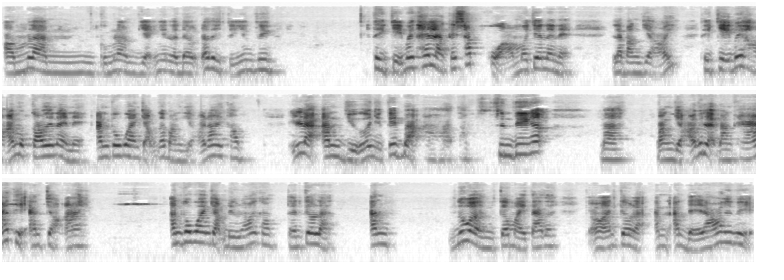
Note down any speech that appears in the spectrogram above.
ổng làm cũng làm dạng như là đợt đó thì tuyển nhân viên. Thì chị mới thấy là cái sách của ổng ở trên này nè là bằng giỏi. Thì chị mới hỏi một câu thế này nè anh có quan trọng cái bằng giỏi đó hay không? Ý là anh giữa những cái bạn học sinh viên á mà bằng giỏi với lại bằng khá thì anh chọn ai? Anh có quan trọng điều đó hay không? Thì anh kêu là anh, lúc mà kêu mày ta thôi. Còn anh kêu là anh anh để đó với vị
